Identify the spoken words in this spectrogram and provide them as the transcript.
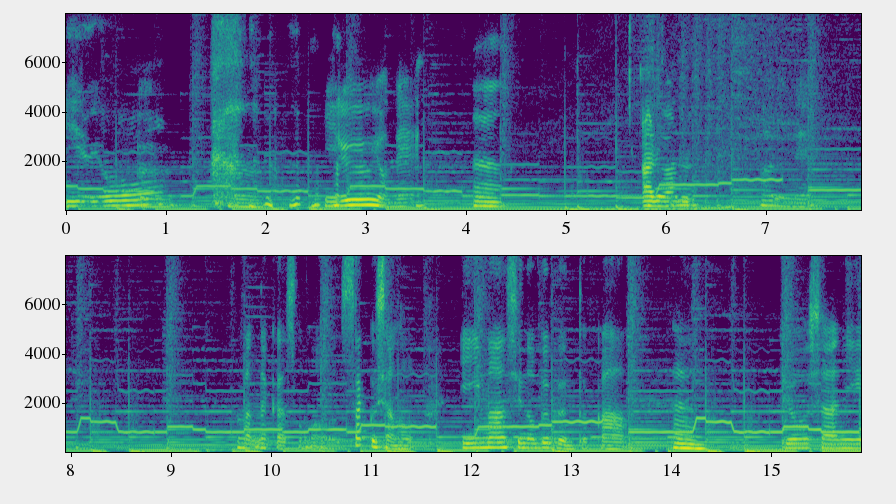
いるよ。うん いるよねうん。あるある。あるねまあなんかその作者の言い回しの部分とかうん。描写に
